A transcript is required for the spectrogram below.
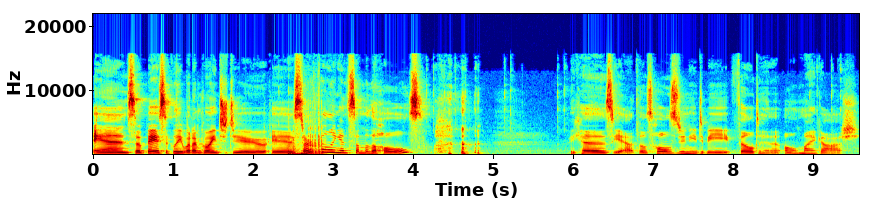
And so basically what I'm going to do is start filling in some of the holes. because, yeah, those holes do need to be filled in. Oh my gosh.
